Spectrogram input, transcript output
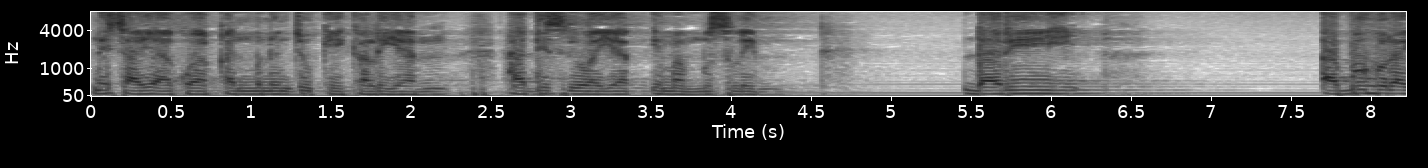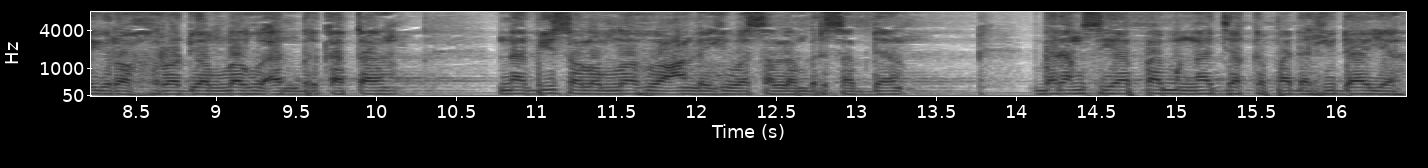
niscaya aku akan menunjuki kalian. Hadis riwayat Imam Muslim. Dari Abu Hurairah radhiyallahu an berkata Nabi Shallallahu Alaihi Wasallam bersabda, barang siapa mengajak kepada hidayah,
